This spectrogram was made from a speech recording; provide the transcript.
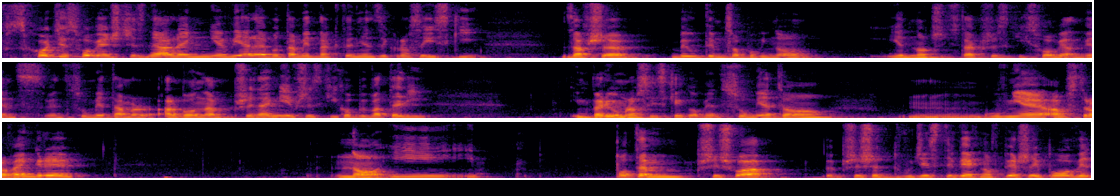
wschodzie słowiańszczyzny, ale niewiele, bo tam jednak ten język rosyjski zawsze był tym, co powinno jednoczyć tak wszystkich Słowian, więc, więc w sumie tam, albo na, przynajmniej wszystkich obywateli Imperium Rosyjskiego, więc w sumie to mm, głównie Austro-Węgry. No i, i potem przyszła, przyszedł XX wiek, no w pierwszej połowie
